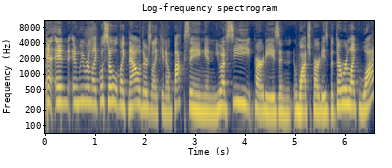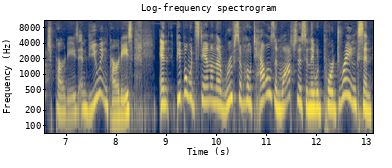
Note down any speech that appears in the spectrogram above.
and, and and we were like well so like now there's like you know boxing and ufc parties and watch parties but there were like watch parties and viewing parties. And people would stand on the roofs of hotels and watch this and they would pour drinks and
